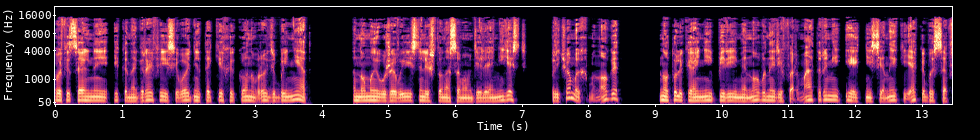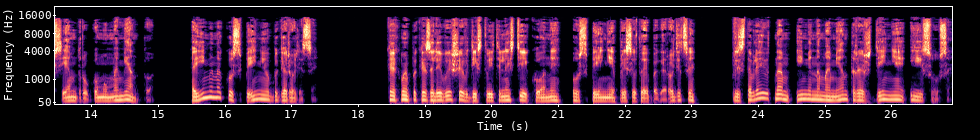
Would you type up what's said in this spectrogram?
В официальной иконографии сегодня таких икон вроде бы нет, но мы уже выяснили, что на самом деле они есть, причем их много, но только они переименованы реформаторами и отнесены к якобы совсем другому моменту, а именно к Успению Богородицы. Как мы показали выше, в действительности иконы Успения Пресвятой Богородицы представляют нам именно момент рождения Иисуса.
